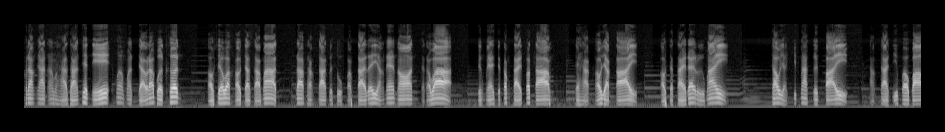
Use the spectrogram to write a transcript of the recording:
พลังงานอันมหาศาลเช่นนี้เมื่อมันจะระเบิดขึ้น เขาเชื่อว่าเขาจะสามารถ รากทางซานไปสู่ความตายได้อย่างแน่นอน แต่ถ้าว่า ถึงแม้จะต้องตายก็ตาม แต่หากเขาอยากตาย เขาจะตายได้หรือไม่ เจ้าอย่าคิดมากเกินไปทางซานยิ้มเบา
